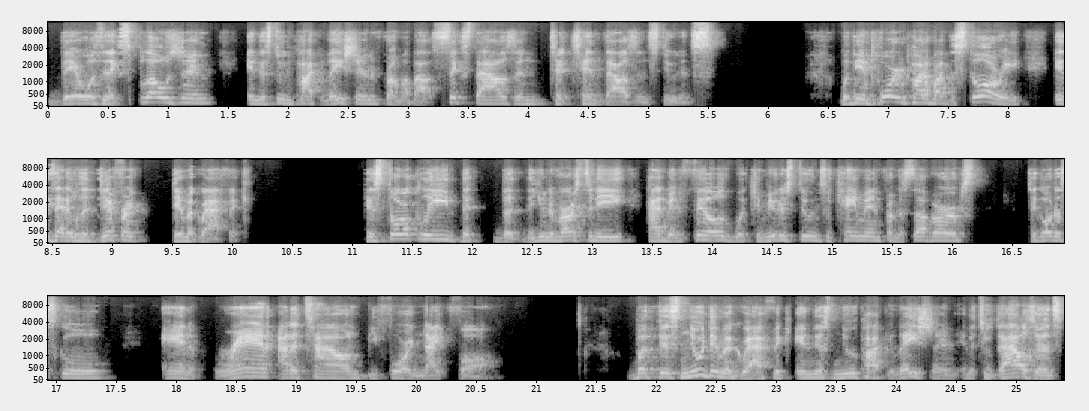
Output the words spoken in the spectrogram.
There was an explosion in the student population from about 6,000 to 10,000 students. But the important part about the story is that it was a different demographic. Historically, the, the, the, university had been filled with commuter students who came in from the suburbs to go to school and ran out of town before nightfall. But this new demographic in this new population in the 2000s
